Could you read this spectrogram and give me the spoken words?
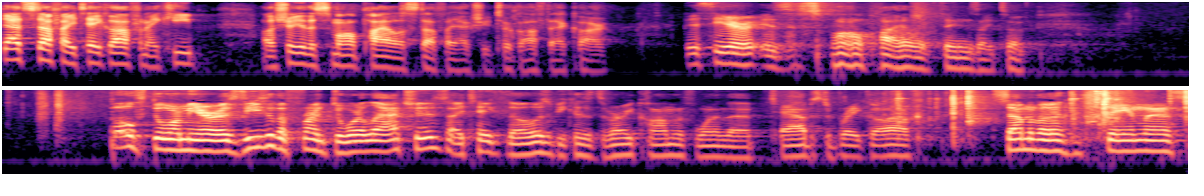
that stuff I take off and I keep. I'll show you the small pile of stuff I actually took off that car. This here is a small pile of things I took. Both door mirrors. These are the front door latches. I take those because it's very common for one of the tabs to break off. Some of the stainless,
